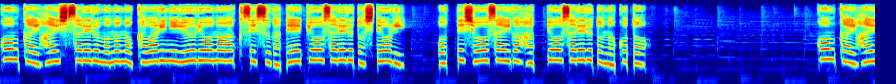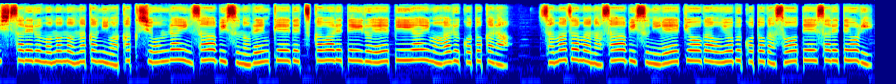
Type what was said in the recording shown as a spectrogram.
今回廃止されるものの代わりに有料のアクセスが提供されるとしており、追って詳細が発表されるとのこと。今回廃止されるものの中には各種オンラインサービスの連携で使われている API もあることから、様々なサービスに影響が及ぶことが想定されており、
